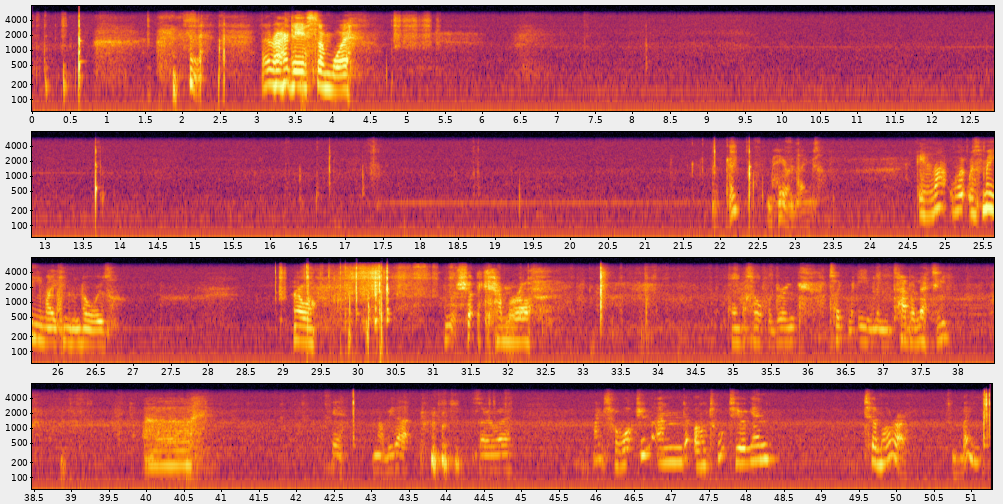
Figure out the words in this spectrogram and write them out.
They're around here somewhere. Okay, I'm hearing things. Either that was me making the noise. Oh well. I'm gonna shut the camera off. Pour myself a drink. Take my evening tabletti. Uh, yeah, might be that. so, uh, thanks for watching, and I'll talk to you again tomorrow. Bye.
